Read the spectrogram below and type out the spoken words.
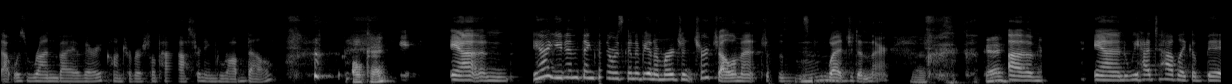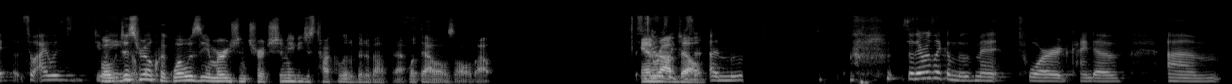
that was run by a very controversial pastor named Rob Bell. okay. And yeah you didn't think there was going to be an emergent church element just mm-hmm. wedged in there. Okay. Um and we had to have like a bit so i was doing well just real quick what was the emergent church? So maybe just talk a little bit about that what that was all about. So and rob like bell. a, a move, so there was like a movement toward kind of um,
